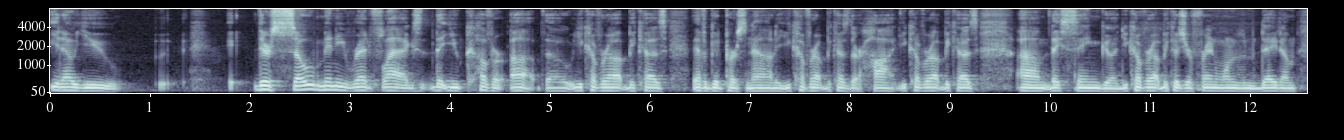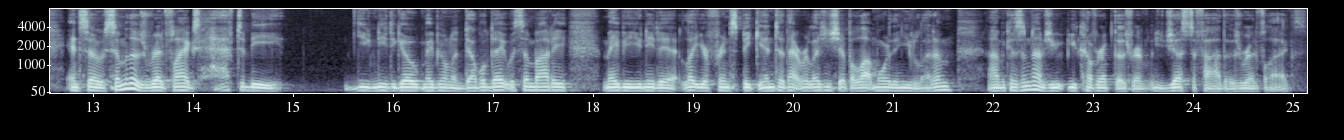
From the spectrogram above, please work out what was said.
you know, you there's so many red flags that you cover up though. You cover up because they have a good personality. You cover up because they're hot. You cover up because um, they sing good. You cover up because your friend wanted them to date them and so some of those red flags have to be you need to go maybe on a double date with somebody. Maybe you need to let your friend speak into that relationship a lot more than you let them um, because sometimes you, you cover up those red you justify those red flags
